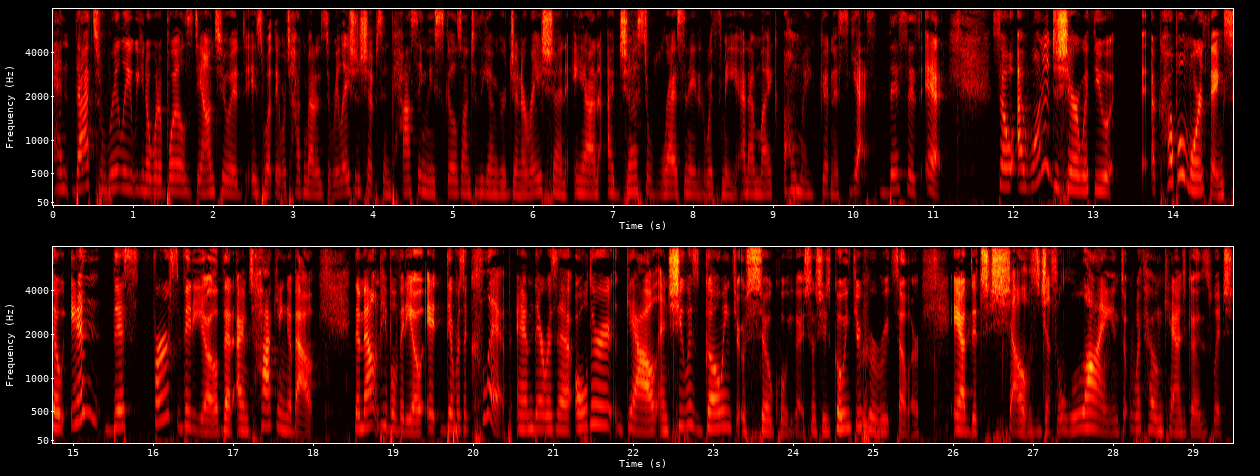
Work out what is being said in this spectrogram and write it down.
and that's really you know what it boils down to it is what they were talking about is the relationships and passing these skills on to the younger generation. And i just resonated with me. And i'm like oh my goodness yes this is it. So i wanted to share with you a couple more things. So in this first video that i'm talking about the mountain people video it there was a clip and there was an older gal and she was going through it was so cool you guys. So she's going through her root cellar and its shelves just lined with home canned goods which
